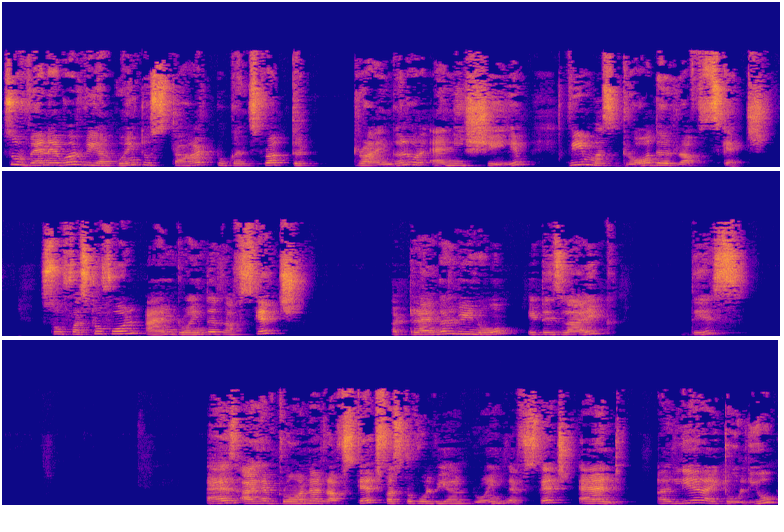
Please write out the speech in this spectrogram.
So whenever we are going to start to construct the triangle or any shape, we must draw the rough sketch. So first of all, I am drawing the rough sketch. A triangle we know it is like this. As I have drawn a rough sketch, first of all we are drawing rough sketch and earlier I told you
